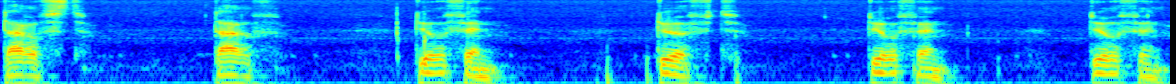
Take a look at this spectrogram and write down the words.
darfst, darf. Dürfen, dürft, dürfen, dürfen.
